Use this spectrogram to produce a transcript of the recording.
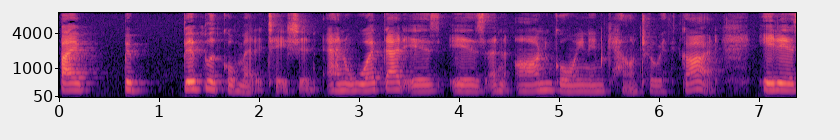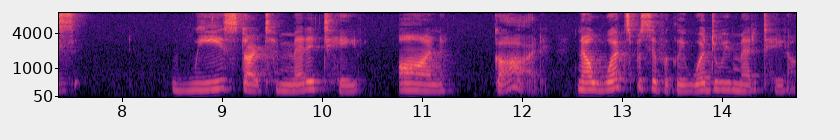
by biblical meditation, and what that is is an ongoing encounter with God. It is we start to meditate on God. Now, what specifically, what do we meditate on?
